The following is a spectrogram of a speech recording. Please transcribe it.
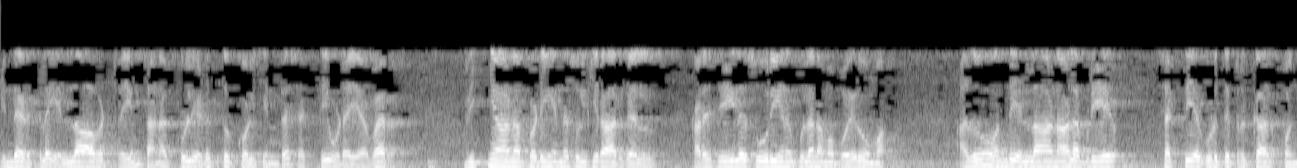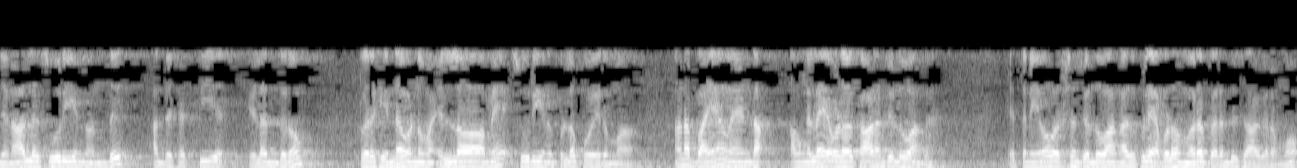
இந்த இடத்துல எல்லாவற்றையும் தனக்குள் எடுத்துக்கொள்கின்ற சக்தி உடையவர். விஞ்ஞானப்படி என்ன சொல்கிறார்கள்? கடைசியில சூரியனுக்குள்ள நம்ம போயிருவோமா? அதுவும் வந்து எல்லா நாளும் அப்படியே சக்தியை கொடுத்துட்டு இருக்காது. கொஞ்ச நாள்ல சூரியன் வந்து அந்த சக்தியை இழந்துரும். பிறகு என்ன பண்ணுமா? எல்லாமே சூரியனுக்குள்ள போயிருமா? ஆனா பயம் வேண்டாம். அவங்க எல்லாம் எவ்வளவு காலம் சொல்லுவாங்க? எத்தனையோ வருஷம் சொல்லுவாங்க அதுக்குள்ள எவ்வளவு முறை பிறந்து சாகிறோமோ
